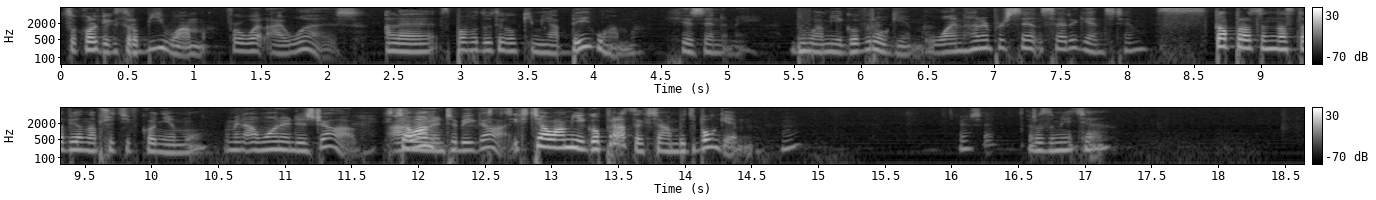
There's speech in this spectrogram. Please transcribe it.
cokolwiek zrobiłam, for what I was, ale z powodu tego, kim ja byłam. his enemy. Byłam jego wrogiem. 100% set against him. 100% nastawiona przeciwko niemu. I mean, I wanted his job. I Chciałam- wanted to be God. Chciałam jego pracę, chciałam być Bogiem. See? Rozumiecie? And sometimes the reason that we have trouble freely giving is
